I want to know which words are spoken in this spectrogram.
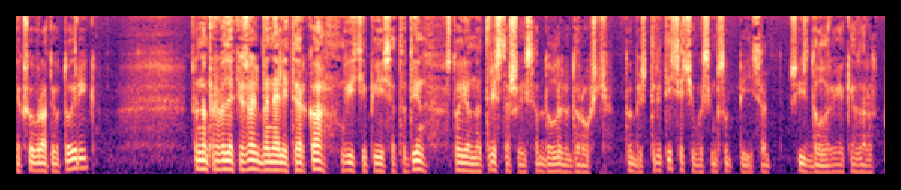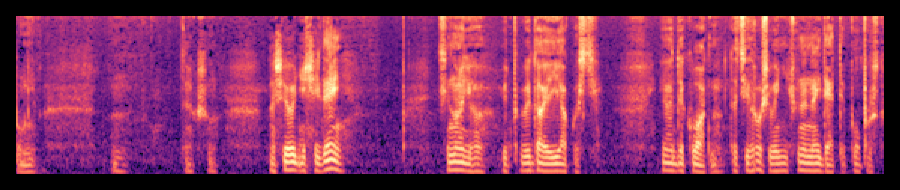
Якщо брати в той рік, то на превеликий жаль Бенелі ТРК 251 стояв на 360 доларів дорожче. Тобі ж 3856 доларів, як я зараз пам'ятаю. Так що на сьогоднішній день ціна його відповідає якості і адекватно. За ці гроші ви нічого не знайдете попросту.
